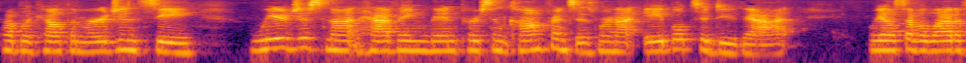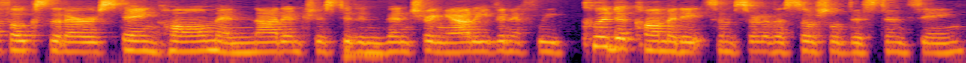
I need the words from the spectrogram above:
public health emergency, we're just not having the in person conferences. We're not able to do that. We also have a lot of folks that are staying home and not interested in venturing out, even if we could accommodate some sort of a social distancing.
